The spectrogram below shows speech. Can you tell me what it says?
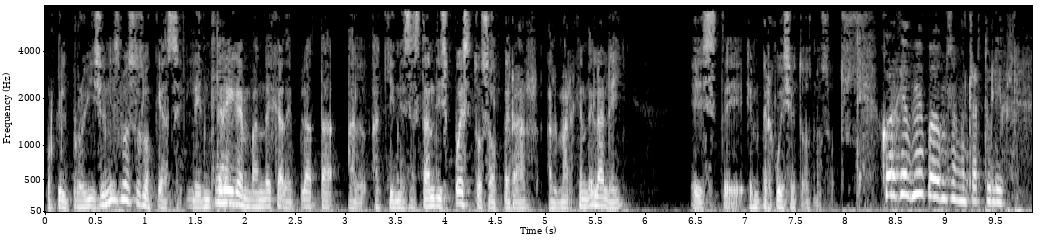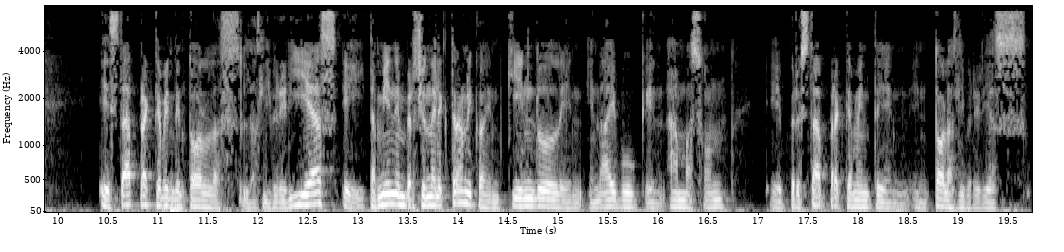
Porque el prohibicionismo eso es lo que hace, le entrega en bandeja de plata a quienes están dispuestos a operar al margen de la ley este, en perjuicio de todos nosotros. Jorge, ¿dónde podemos encontrar tu libro? Está prácticamente en todas las, las librerías eh, y también en versión electrónica, en Kindle, en, en iBook, en Amazon, eh, pero está prácticamente en, en todas las librerías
